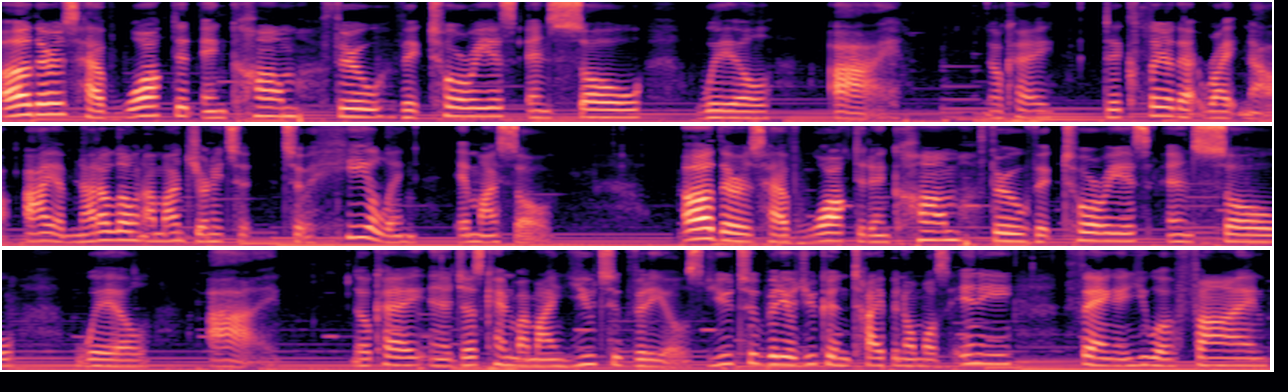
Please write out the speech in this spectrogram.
Others have walked it and come through victorious, and so will I. Okay? Declare that right now. I am not alone on my journey to, to healing in my soul. Others have walked it and come through victorious, and so will I. Okay? And it just came to my mind YouTube videos. YouTube videos, you can type in almost anything and you will find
